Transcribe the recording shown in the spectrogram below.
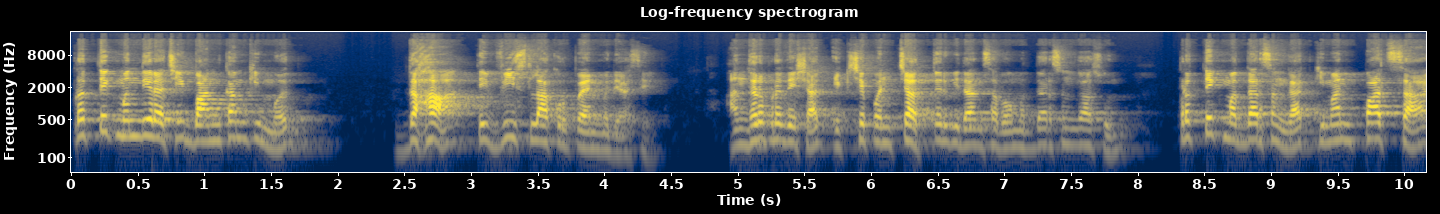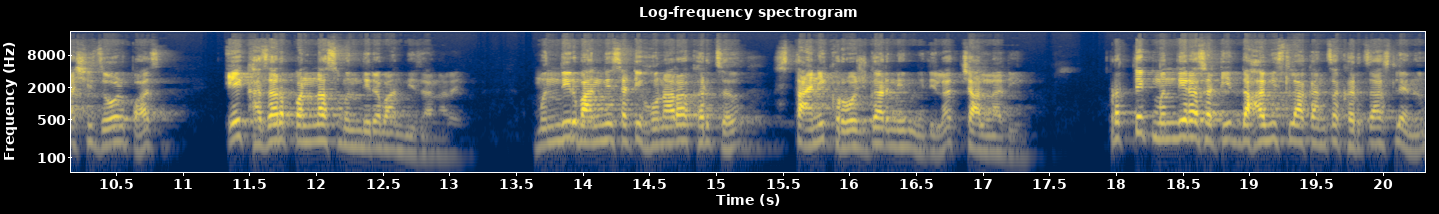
प्रत्येक मंदिराची बांधकाम किंमत दहा ते वीस लाख रुपयांमध्ये असेल. आंध्र प्रदेशात एकशे पंच्याहत्तर विधानसभा मतदारसंघ असून प्रत्येक मतदारसंघात किमान पाच सहा अशी जवळपास एक हजार पन्नास मंदिरं बांधली जाणार आहेत. मंदिर बांधणीसाठी होणारा खर्च स्थानिक रोजगार निर्मितीला चालना देईल. प्रत्येक मंदिरासाठी दहा वीस लाखांचा खर्च असल्यानं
